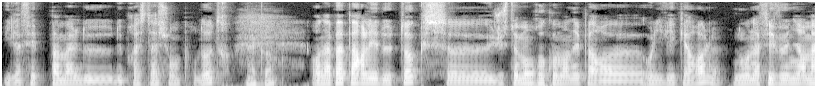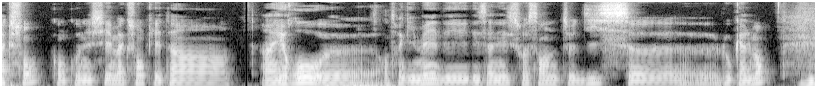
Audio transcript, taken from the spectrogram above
il a fait pas mal de, de prestations pour d'autres. d'accord. On n'a pas parlé de Tox, euh, justement recommandé par euh, Olivier Carole. Nous, on a fait venir Maxon, qu'on connaissait, Maxon qui est un, un héros, euh, entre guillemets, des, des années 70 euh, localement. Mhm.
